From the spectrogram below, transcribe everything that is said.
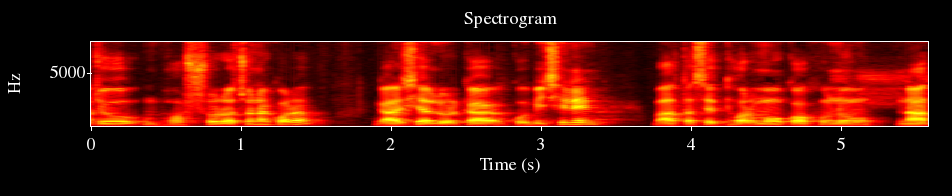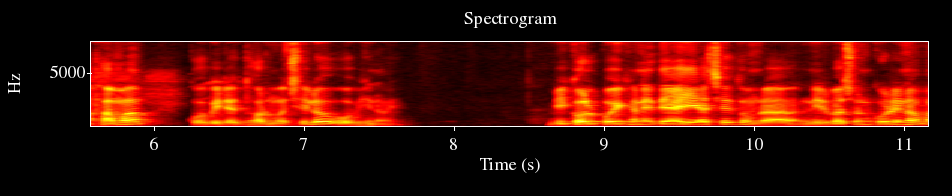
আজও ভস্য রচনা করা। গার্সিয়া লোরকা কবি ছিলেন বাতাসের ধর্ম কখনো না থামা কবিরের ধর্ম ছিল অভিনয়। বিকল্প এখানে দেয়াই আছে, তোমরা নির্বাচন করে নাও।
